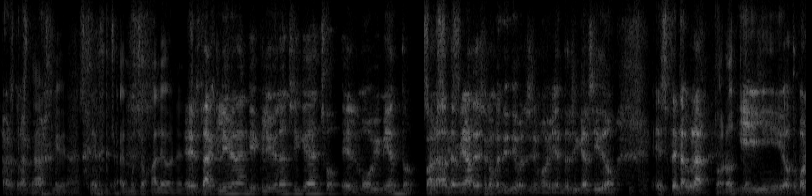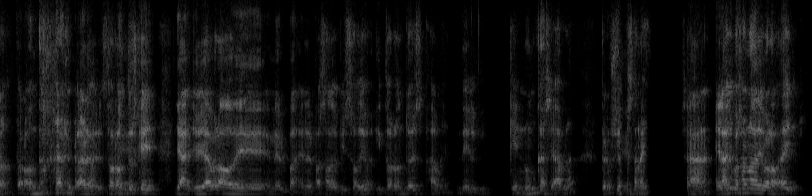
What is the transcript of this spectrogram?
Claro, claro, está Cleveland, es que hay, mucho, jaleo en el. Está Cleveland, que Cleveland sí que ha hecho el movimiento para terminar de ser competitivo. Ese movimiento sí que ha sido espectacular. Toronto. Y bueno, Toronto, claro, claro. Toronto es que ya, yo ya he hablado de, en, el, en el pasado episodio y Toronto es del que nunca se habla, pero siempre están ahí. O sea, el año pasado nadie hablaba de ellos.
